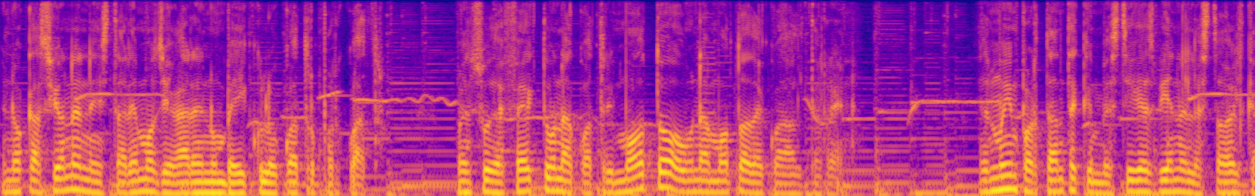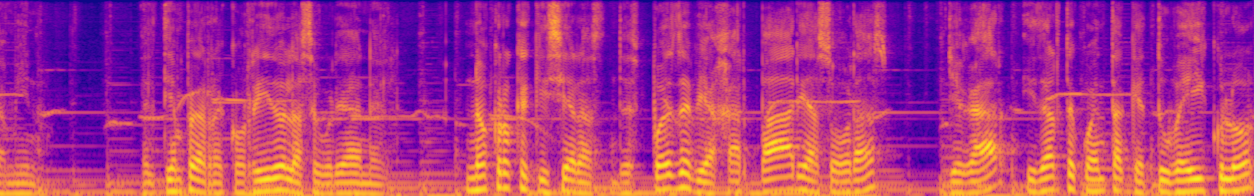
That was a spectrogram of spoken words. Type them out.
en ocasiones necesitaremos llegar en un vehículo 4x4 o en su defecto una cuatrimoto o una moto adecuada al terreno. Es muy importante que investigues bien el estado del camino, el tiempo de recorrido y la seguridad en él. No creo que quisieras, después de viajar varias horas, llegar y darte cuenta que tu vehículo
